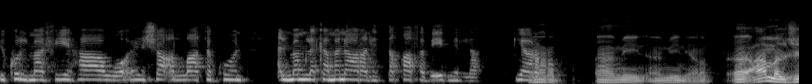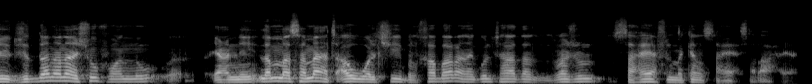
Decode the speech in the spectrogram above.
بكل ما فيها وإن شاء الله تكون المملكة منارة للثقافة بإذن الله. يا رب, يا رب. آمين آمين يا رب. آه، عمل جيد جدا. أنا أشوف أنه يعني لما سمعت أول شيء بالخبر أنا قلت هذا الرجل صحيح في المكان الصحيح صراحة يعني.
